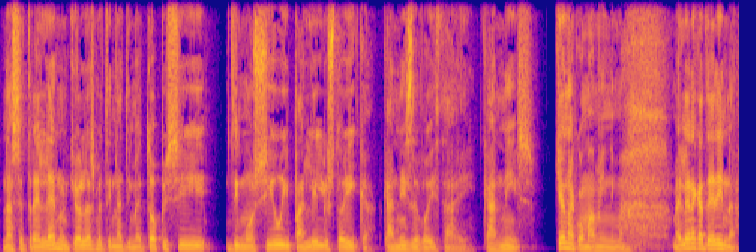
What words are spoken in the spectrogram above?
να σε τρελαίνουν κιόλας με την αντιμετώπιση δημοσίου υπαλλήλου στο ΙΚΑ. Κανείς δεν βοηθάει. Κανείς. Και ένα ακόμα μήνυμα. Με λένε Κατερίνα.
